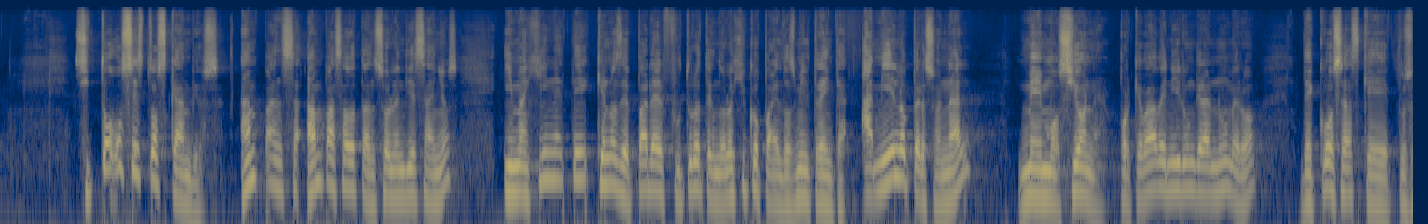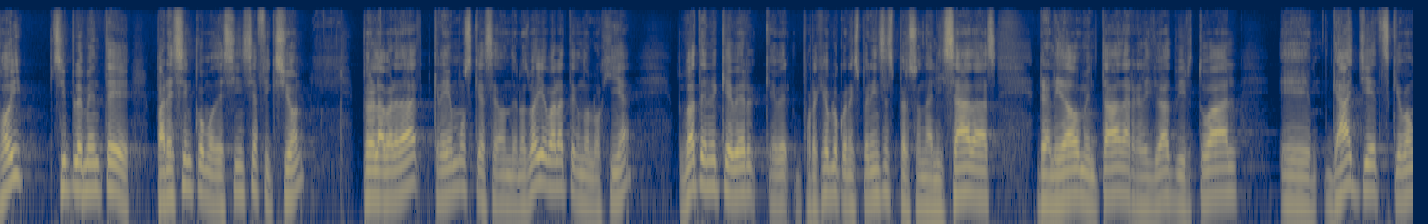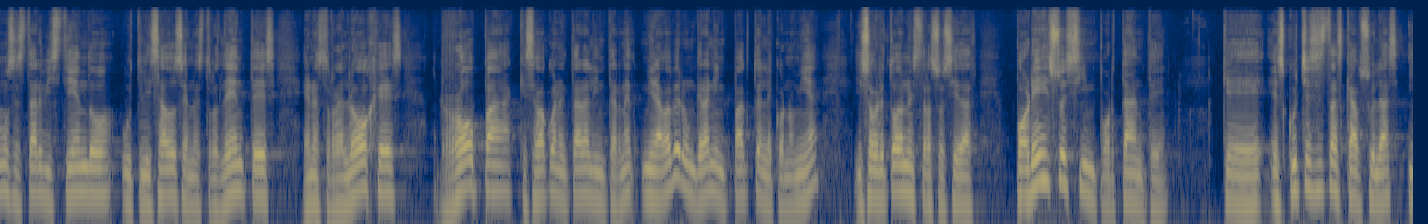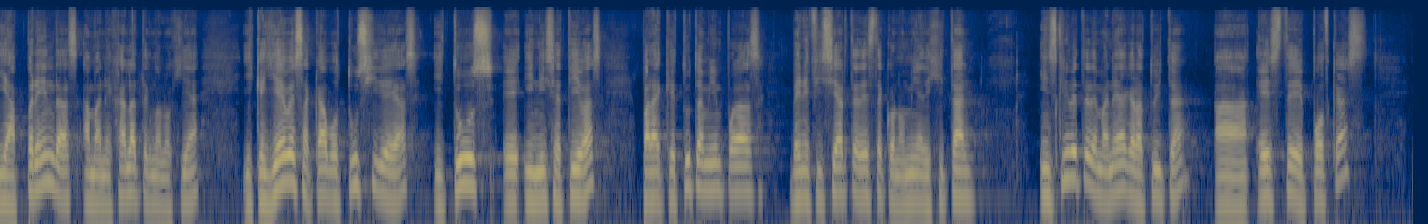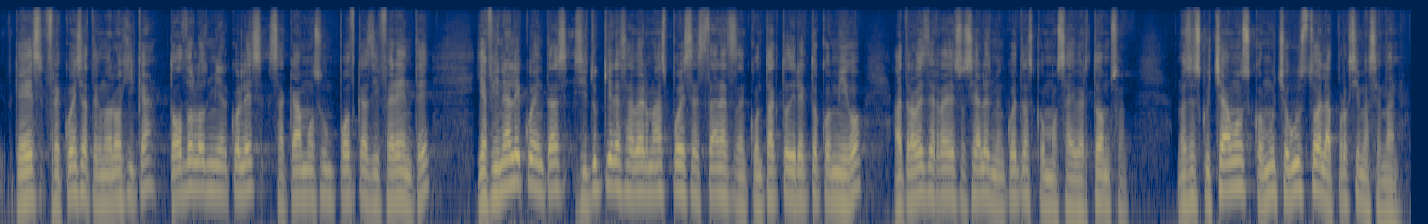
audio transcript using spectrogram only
Si todos estos cambios han, han pasado tan solo en 10 años, imagínate qué nos depara el futuro tecnológico para el 2030. A mí en lo personal me emociona, porque va a venir un gran número de cosas que pues hoy simplemente parecen como de ciencia ficción, pero la verdad creemos que hacia donde nos va a llevar la tecnología, pues va a tener que ver, que por ejemplo, con experiencias personalizadas, realidad aumentada, realidad virtual, eh, gadgets que vamos a estar vistiendo utilizados en nuestros lentes, en nuestros relojes, ropa que se va a conectar al Internet. Mira, va a haber un gran impacto en la economía y sobre todo en nuestra sociedad. Por eso es importante que escuches estas cápsulas y aprendas a manejar la tecnología y que lleves a cabo tus ideas y tus eh, iniciativas para que tú también puedas beneficiarte de esta economía digital. Inscríbete de manera gratuita a este podcast que es Frecuencia Tecnológica. Todos los miércoles sacamos un podcast diferente y a final de cuentas, si tú quieres saber más, puedes estar en contacto directo conmigo. A través de redes sociales me encuentras como Cyber Thompson. Nos escuchamos con mucho gusto la próxima semana.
